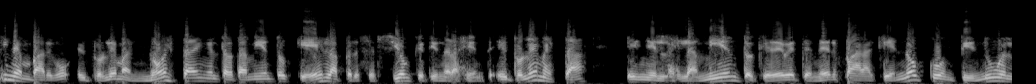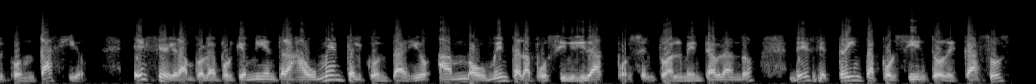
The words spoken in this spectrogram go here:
Sin embargo, el problema no está en el tratamiento, que es la percepción que tiene la gente. El problema está en el aislamiento que debe tener para que no continúe el contagio. Ese es el gran problema, porque mientras aumenta el contagio, aumenta la posibilidad, porcentualmente hablando, de ese 30% de casos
